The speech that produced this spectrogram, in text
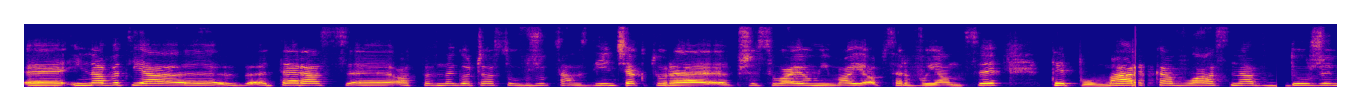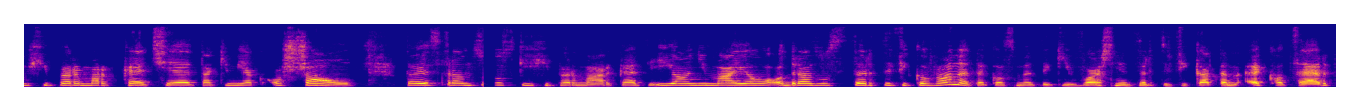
e, i nawet ja e, teraz e, od pewnego czasu wrzucam zdjęcia, które przysyłają mi moi obserwujący, typu marka własna w dużym hipermarkecie, takim jak Auchan. To jest francuski hipermarket i oni mają od razu certyfikowane te kosmetyki właśnie certyfikatem EcoCert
